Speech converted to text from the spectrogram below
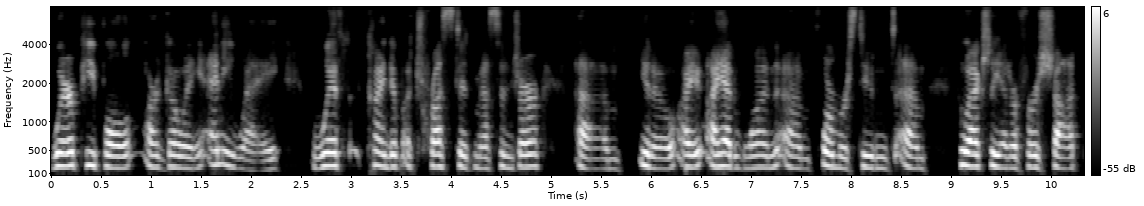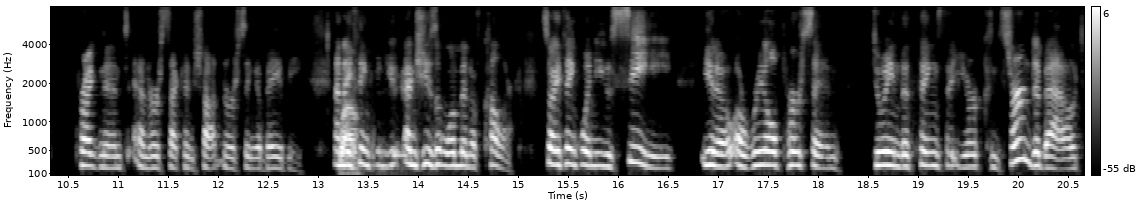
where people are going anyway with kind of a trusted messenger. Um, you know, I, I had one um, former student um, who actually had her first shot pregnant and her second shot nursing a baby. And wow. I think when you, and she's a woman of color. So I think when you see, you know, a real person doing the things that you're concerned about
